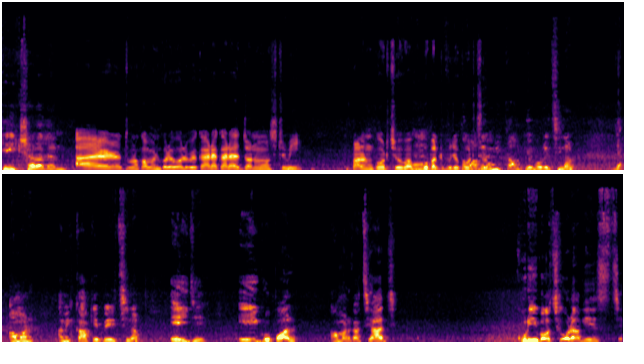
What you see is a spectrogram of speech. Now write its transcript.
ঠিক সারা দেন। আর তোমরা কমেন্ট করে বলবে কারা কারা জন্মাষ্টমী পালন করছ বা হ্যাঁ, গোপালকে পুজো করছ। আমি কালকে বলেছিলাম যে আমার আমি কাকে পেয়েছিলাম? এই যে এই গোপাল আমার কাছে আজ কুড়ি বছর আগে এসছে।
